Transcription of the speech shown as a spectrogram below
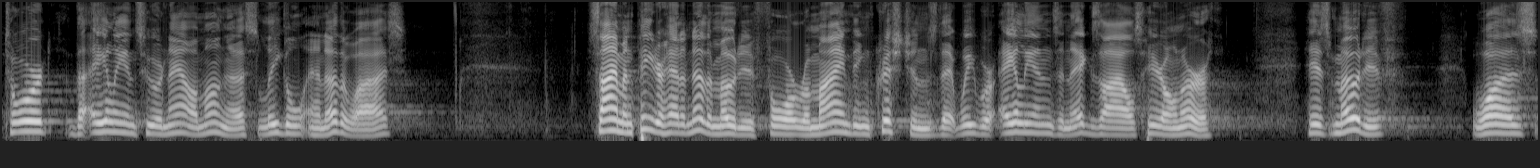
toward the aliens who are now among us, legal and otherwise. Simon Peter had another motive for reminding Christians that we were aliens and exiles here on earth. His motive was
